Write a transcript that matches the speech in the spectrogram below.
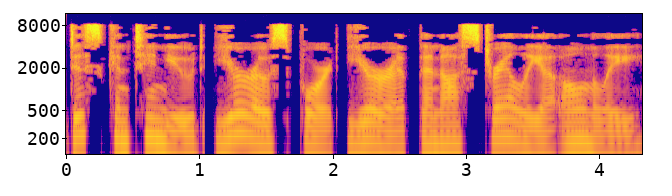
discontinued Eurosport Europe and Australia only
